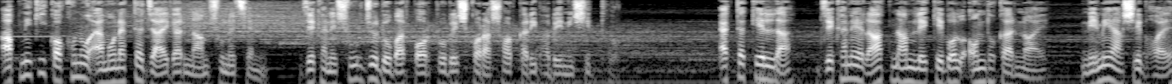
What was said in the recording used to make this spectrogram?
আপনি কি কখনো এমন একটা জায়গার নাম শুনেছেন, যেখানে সূর্য ডোবার পর প্রবেশ করা সরকারিভাবে নিষিদ্ধ? একটা কেল্লা, যেখানে রাত নামলে কেবল অন্ধকার নয়, নেমে আসে ভয়,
